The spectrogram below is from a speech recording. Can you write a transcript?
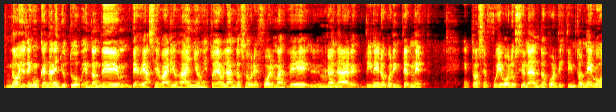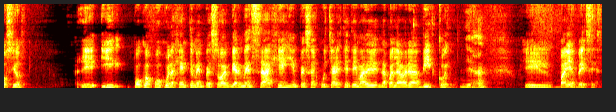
No, yo tengo un canal en YouTube en donde desde hace varios años estoy hablando sobre formas de eh, ganar dinero por internet. Entonces fui evolucionando por distintos negocios eh, y poco a poco la gente me empezó a enviar mensajes y empecé a escuchar este tema de la palabra Bitcoin Ya. eh, varias veces.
